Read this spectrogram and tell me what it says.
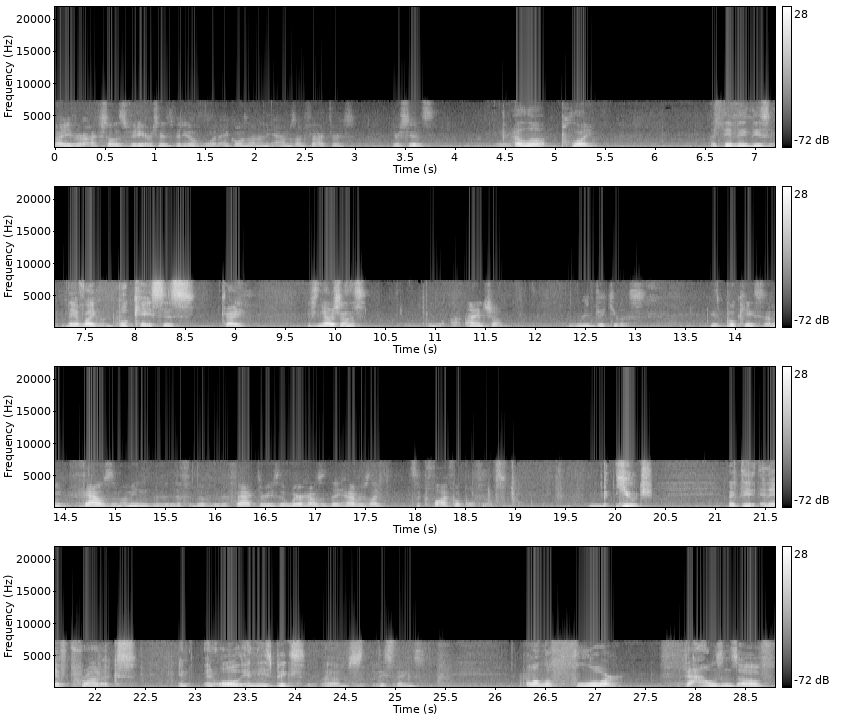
Ever, I saw this video. You see this video of what goes on in the Amazon factories? You ever see this? Hella ploy. Like they have these, they have like bookcases. Okay, you've never seen this? Ein Sham. Ridiculous. These bookcases. I mean, thousands. I mean, the, the, the factories, the warehouses they have is like it's like five football fields. Huge. Like they, and they have products and, and all in these big um, these things on the floor thousands of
